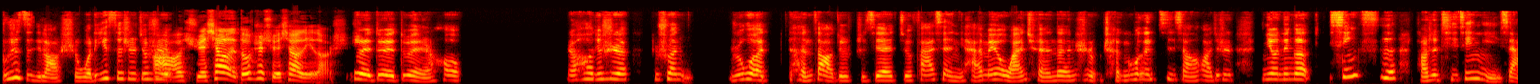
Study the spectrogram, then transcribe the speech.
不是自己老师，我的意思是就是哦，学校的都是学校里老师。对对对，然后，然后就是就说，如果很早就直接就发现你还没有完全的那种成功的迹象的话，就是你有那个心思，老师提醒你一下，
